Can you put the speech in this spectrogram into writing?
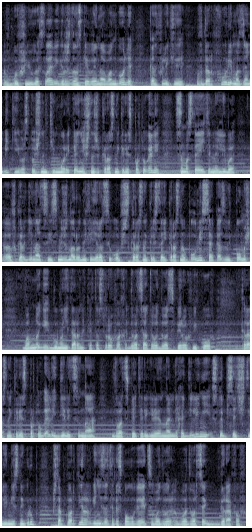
в бывшей Югославии, гражданская война в Анголе, конфликты в Дарфуре, Мозамбике и Восточном Тиморе. Конечно же, Красный Крест Португалии самостоятельно либо э, в координации с Международной Федерацией Обществ Красного Креста и Красного Полумесяца оказывает помощь во многих гуманитарных катастрофах 20-21 веков. Красный Крест Португалии делится на 25 региональных отделений, 154 местных групп. Штаб-квартира организации располагается во, двор, во дворце графов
